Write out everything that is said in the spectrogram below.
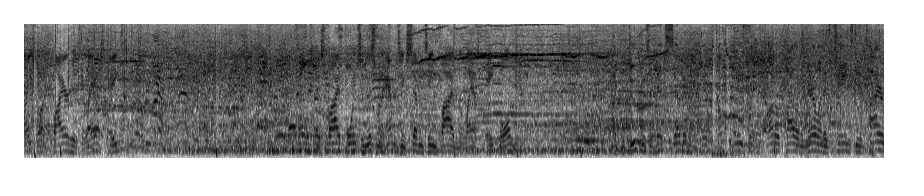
Price on fire his last eight. Has five points in this one, averaging 17-5 in the last eight ball games. Like the Duke was ahead seven and ahead comfortably of an autopilot, and Maryland has changed the entire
